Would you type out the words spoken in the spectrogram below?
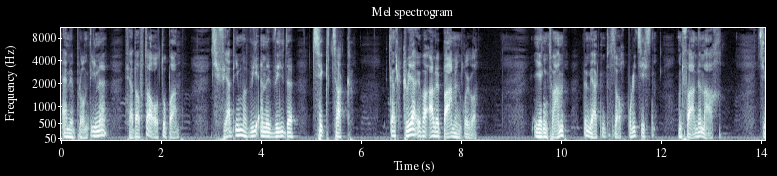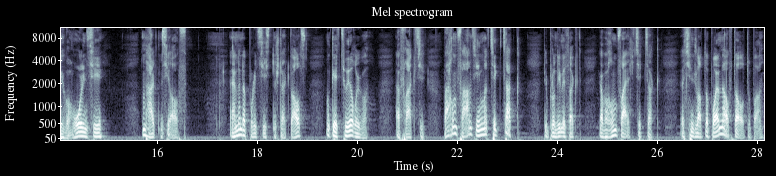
Eine Blondine fährt auf der Autobahn. Sie fährt immer wie eine wilde Zickzack, ganz quer über alle Bahnen drüber. Irgendwann bemerken das auch Polizisten und fahren ihr nach. Sie überholen sie und halten sie auf. Einer der Polizisten steigt aus und geht zu ihr rüber. Er fragt sie, warum fahren Sie immer zickzack? Die Blondine sagt, ja warum fahre ich zickzack? Es sind lauter Bäume auf der Autobahn.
